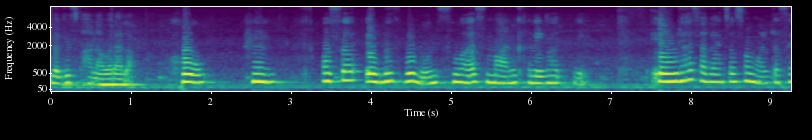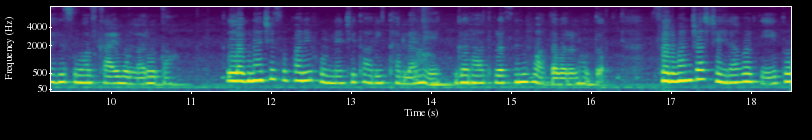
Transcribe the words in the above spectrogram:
लगेच भानावर आला. हो. असं एवढंच बोलून सुहास मान खाली घातली. एवढ्या सगळ्यांच्या समोर तसाही सुहास काय बोलणार होता? लग्नाची सुपारी फोडण्याची तारीख ठरल्याने घरात प्रसन्न वातावरण होतं. सर्वांच्याच चेहऱ्यावरती तो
